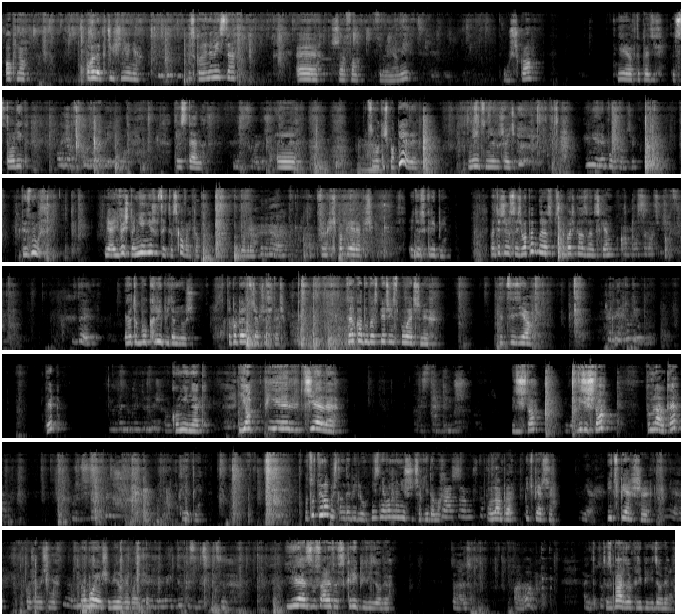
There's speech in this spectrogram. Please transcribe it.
okno, olep ciśnienie. To jest kolejne miejsce. E, szafa z ubraniami. Łóżko. Nie wiem jak to powiedzieć. To jest stolik. Dobra, kurwa, lepiej. To jest ten. Się. E, są jakieś papiery. Nic, nie ruszajcie. Nie, błagam cię. To jest nóż. Nie, weź to, nie, nie rzucaj to, schowaj to. Dobra. To są jakieś papiery, jakieś... I to jest creepy. Pamiętajcie, że zostać łapę w górę, subskrybować kanał z Węckiem. O, posyłać mi się. Ty. Ale to był creepy ten nóż. Te papiery trzeba przeczytać. Zakład Ubezpieczeń Społecznych. Decyzja. Czekaj. Typ? Kominek. Ja pierdzielę. Widzisz to? Widzisz to? Tą lalkę? Creepy. No co ty robisz tam, debilu? Nic nie wolno niszczyć w takich domach. O, lampę. Idź pierwszy. Nie. Idź pierwszy. Nie. Proszę być nie. No boję się, widzowie, boję się. Jezus, ale to jest creepy, widzowie. Co to jest? A, no. To jest bardzo creepy, widzowie.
